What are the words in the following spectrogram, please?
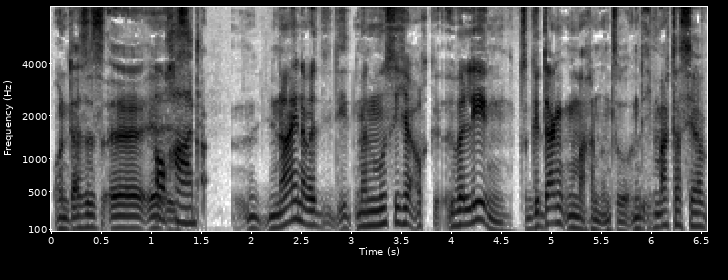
Und das ist... Äh, auch ist, hart. Nein, aber man muss sich ja auch überlegen, so Gedanken machen und so. Und ich mache das ja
